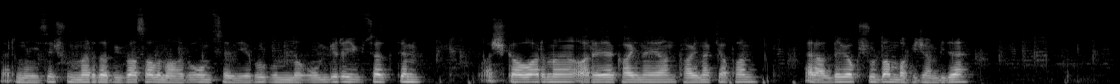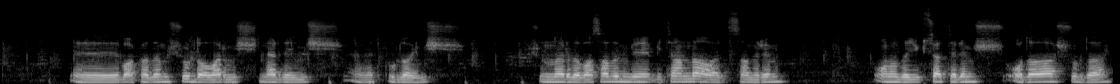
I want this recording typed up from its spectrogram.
Her neyse şunları da bir basalım abi. 10 seviye bu. Bunu da 11'e yükselttim. Başka var mı? Araya kaynayan, kaynak yapan. Herhalde yok. Şuradan bakacağım bir de. Ee, bakalım şurada varmış. Neredeymiş? Evet buradaymış. Şunları da basalım bir. Bir tane daha vardı sanırım. Onu da yükseltelim. O da şurada.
